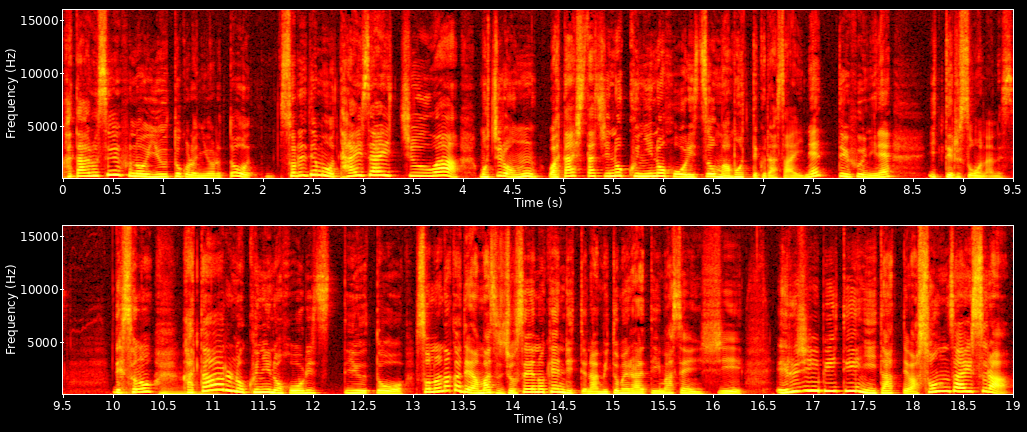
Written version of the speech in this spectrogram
カタール政府の言うところによるとそれでも滞在中はもちろん私たちの国の法律を守ってくださいねっていうふうにね言ってるそうなんです。でそのカタールの国の法律っていうとその中ではまず女性の権利っていうのは認められていませんし LGBT に至っては存在すら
